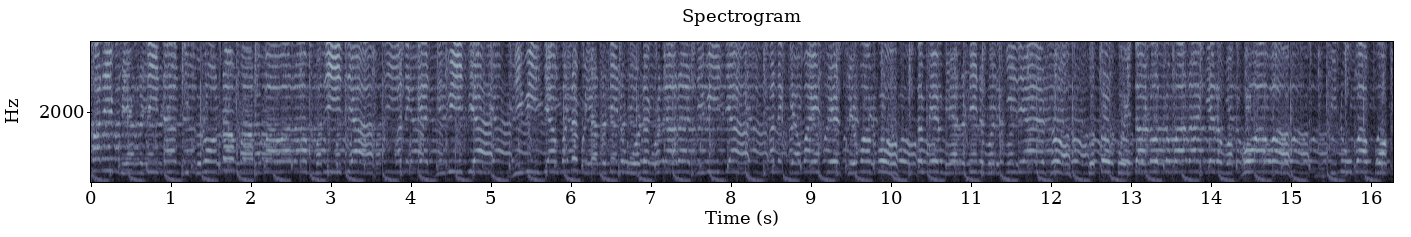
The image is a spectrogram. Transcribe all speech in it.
મારી મેલડી ના દીકરો ના મરી ગયા અને કે જીવી જા જીવી જા મને મેલડીને ઓળખનારા જીવી જા અને કહેવાય છે, સેવકો, તમે મેલડીને વળગી રહ્યા છો, તો તો કોઈ દાડો તમારા ઘેર વખો આવે. પીનુબા પોક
